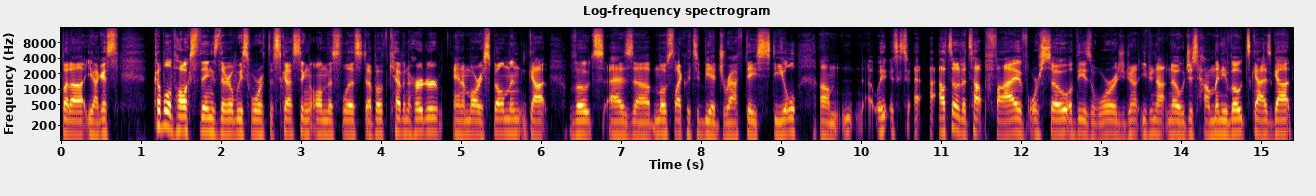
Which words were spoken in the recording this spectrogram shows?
But uh, you know, I guess a couple of Hawks things that are at least worth discussing on this list. Uh, both Kevin Huerter and Omari Spellman got votes as uh, most likely to be a draft day steal. Um, outside of the top five or so of these awards, you do, not, you do not know just how many votes guys got,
